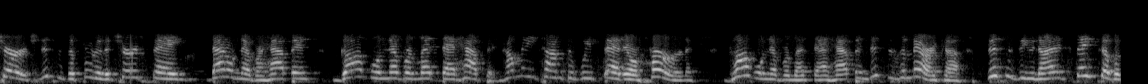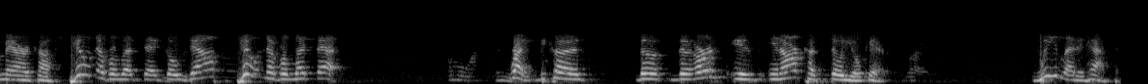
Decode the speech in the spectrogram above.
church. This is the fruit of the church saying that'll never happen. God will never let that happen. How many times have we said or heard, God will never let that happen? This is America. This is the United States of America. He'll never let that go down. He'll never let that. Right, because the the earth is in our custodial care. Right. We let it happen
